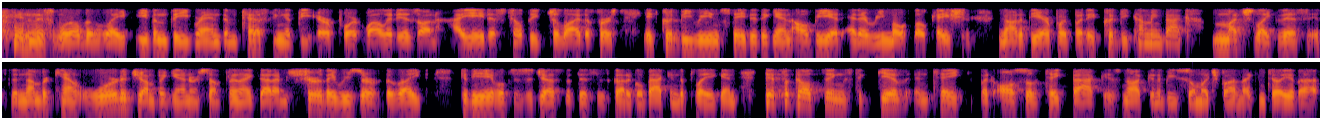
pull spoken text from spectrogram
in this world of late. Even the random testing at the airport, while it is on hiatus till the July the first, it could be reinstated again, albeit at a remote location, not at the airport, but it could be coming back. Much like this, if the number count were to jump again or something like that, I'm sure they reserve the right to be able to suggest that this has got to go back into play again. Difficult things to give and take, but also take back is not going to be so much fun. I can tell you that.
